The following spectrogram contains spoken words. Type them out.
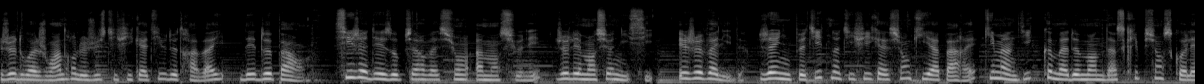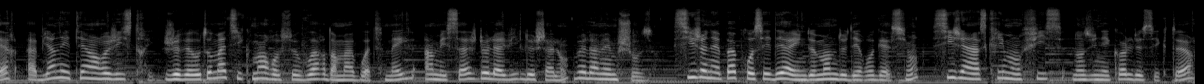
je dois joindre le justificatif de travail des deux parents. Si j'ai des observations à mentionner, je les mentionne ici et je valide. J'ai une petite notification qui apparaît qui m'indique que ma demande d'inscription scolaire a bien été enregistrée. Je vais automatiquement recevoir dans ma boîte mail un message de la ville de Chalon de la même chose. Si je n'ai pas procédé à une demande de dérogation, si j'ai inscrit mon fils dans une école de secteur,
